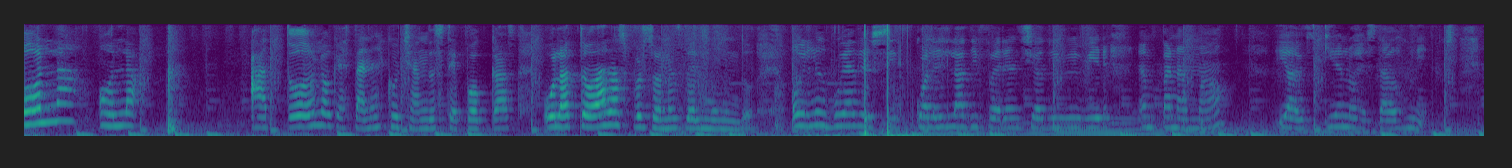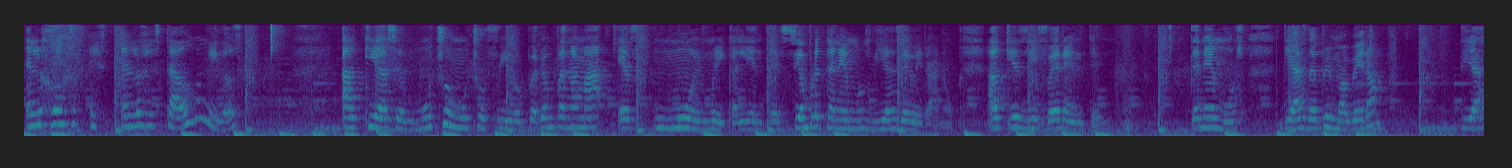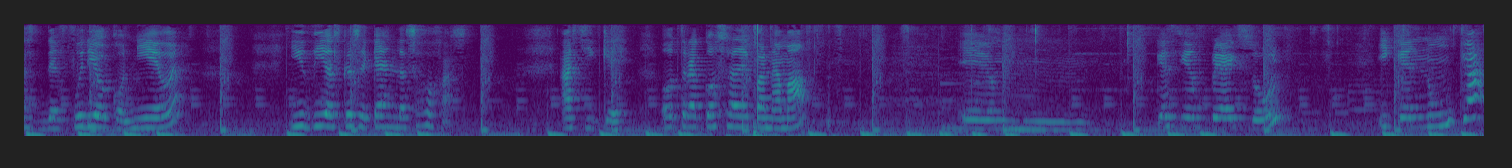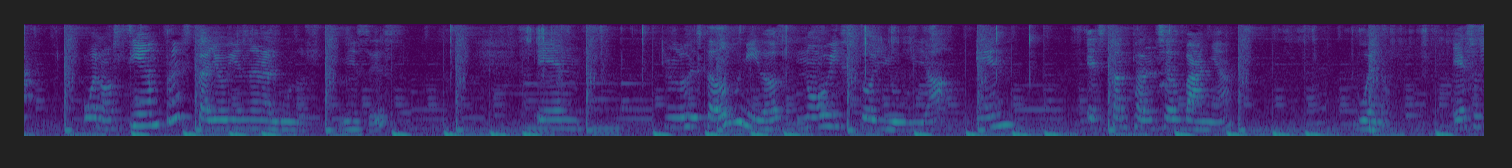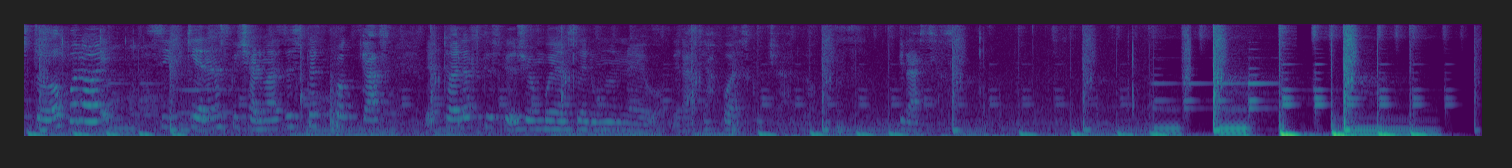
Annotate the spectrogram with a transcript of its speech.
Hola, hola a todos los que están escuchando este podcast. Hola a todas las personas del mundo. Hoy les voy a decir cuál es la diferencia de vivir en Panamá y aquí en los Estados Unidos. En los, en los Estados Unidos aquí hace mucho, mucho frío, pero en Panamá es muy, muy caliente. Siempre tenemos días de verano. Aquí es diferente. Tenemos días de primavera, días de frío con nieve y días que se caen las hojas. Así que otra cosa de Panamá, em, que siempre hay sol y que nunca, bueno, siempre está lloviendo en algunos meses. En, los Estados Unidos no he visto lluvia en esta Pennsylvania. Bueno, eso es todo por hoy. Si quieren escuchar más de este podcast, de toda la descripción voy a hacer uno nuevo. Gracias por. Gracias.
